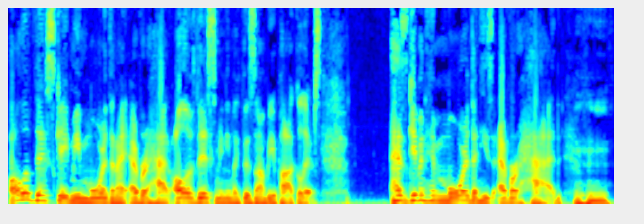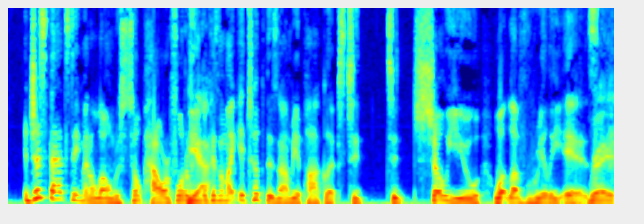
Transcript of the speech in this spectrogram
"All of this gave me more than I ever had." All of this meaning like the zombie apocalypse has given him more than he's ever had. Just that statement alone was so powerful to me Yeah. because I'm like, it took the zombie apocalypse to to show you what love really is. Right.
